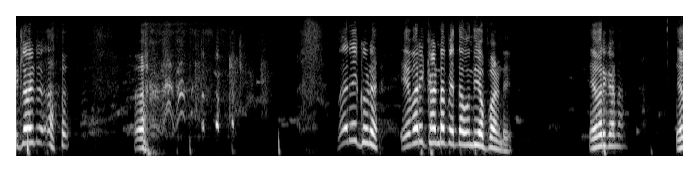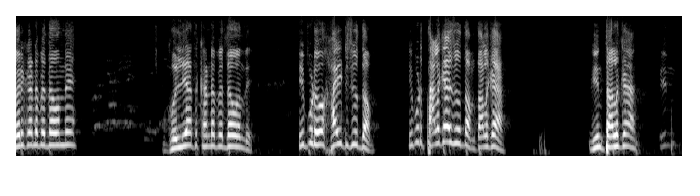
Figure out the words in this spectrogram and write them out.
ఇట్లా వెరీ గుడ్ ఎవరి కండ పెద్ద ఉంది చెప్పండి? ఎవరికన్నా ఎవరికండ ఎవరి కండ పెద్ద ఉంది? గొల్యాత్ కండ పెద్ద ఉంది. ఇప్పుడు హైట్ చూద్దాం. ఇప్పుడు తలకాయ చూద్దాం తలకాయ. వీని తలకాయ. ఇంతున్నదా?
